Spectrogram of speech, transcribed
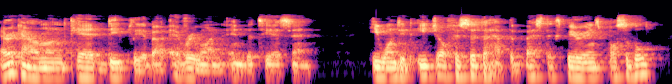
Eric Aramond cared deeply about everyone in the TSN. He wanted each officer to have the best experience possible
